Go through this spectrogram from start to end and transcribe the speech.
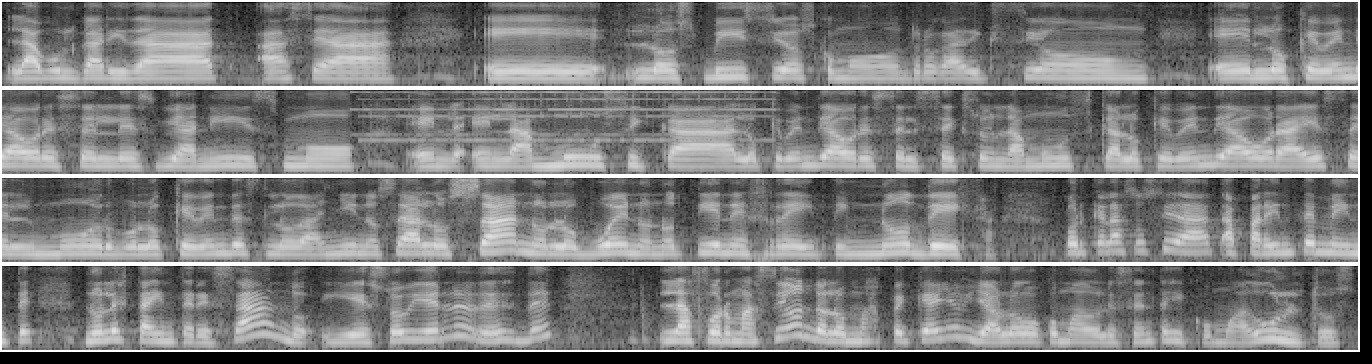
la vulgaridad, hacia eh, los vicios como drogadicción, eh, lo que vende ahora es el lesbianismo en, en la música, lo que vende ahora es el sexo en la música, lo que vende ahora es el morbo, lo que vende es lo dañino, o sea, lo sano, lo bueno, no tiene rating, no deja, porque la sociedad aparentemente no le está interesando y eso viene desde la formación de los más pequeños, ya luego como adolescentes y como adultos.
